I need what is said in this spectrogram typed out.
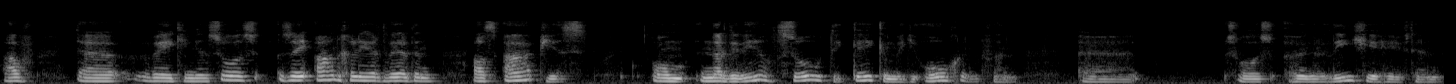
afwijkingen, zoals zij aangeleerd werden als aapjes, om naar de wereld zo te kijken met die ogen van, uh, zoals hun religie heeft hen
